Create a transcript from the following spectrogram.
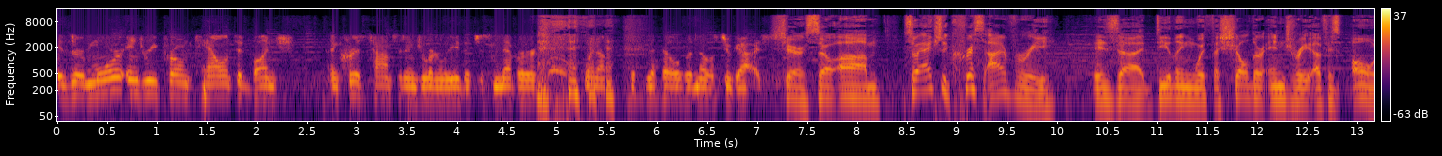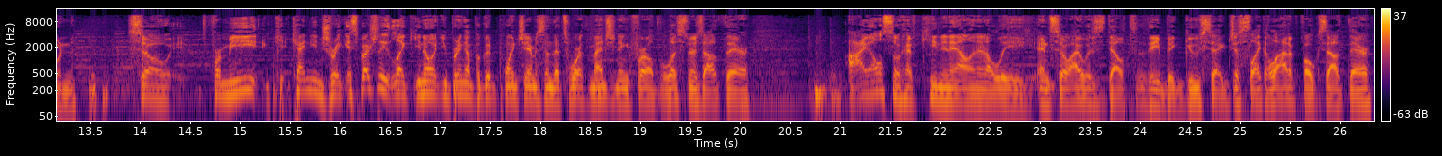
is there more injury-prone, talented bunch than Chris Thompson and Jordan Reed that just never went up the hill than those two guys? Sure. So, um, so actually, Chris Ivory is uh, dealing with a shoulder injury of his own. So, for me, Kenyon Drake, especially like you know what, you bring up a good point, Jameson. That's worth mentioning for all the listeners out there. I also have Keenan Allen in a league, and so I was dealt the big goose egg, just like a lot of folks out there.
